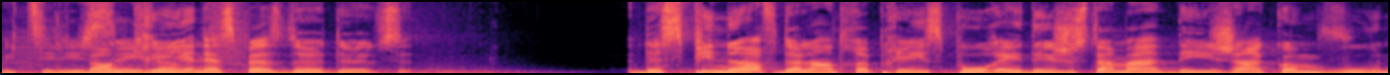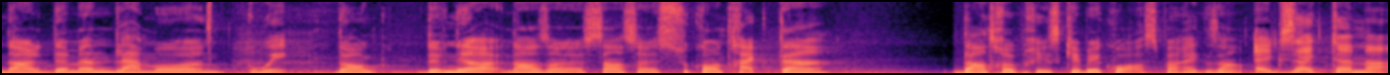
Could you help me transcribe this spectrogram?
utiliser. Donc, là. créer une espèce de, de, de spin-off de l'entreprise pour aider justement des gens comme vous dans le domaine de la mode. Oui, Donc, devenir, dans un sens, un sous-contractant d'entreprises québécoises, par exemple. exactement.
